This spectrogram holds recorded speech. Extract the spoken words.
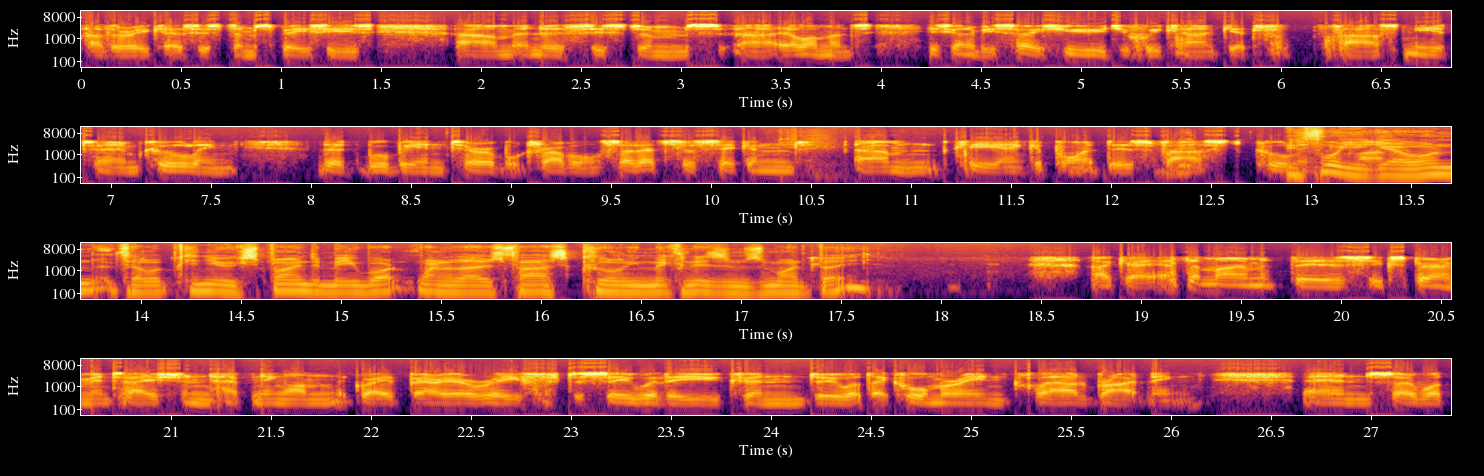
other ecosystem species, um, and Earth systems uh, elements is going to be so huge if we can't get fast near term cooling that we'll be in terrible trouble. So that's the second um, key anchor point is fast cooling. Before you go on, Philip, can you explain to me what one of those fast cooling mechanisms might be? Okay, at the moment there's experimentation happening on the Great Barrier Reef to see whether you can do what they call marine cloud brightening. And so what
